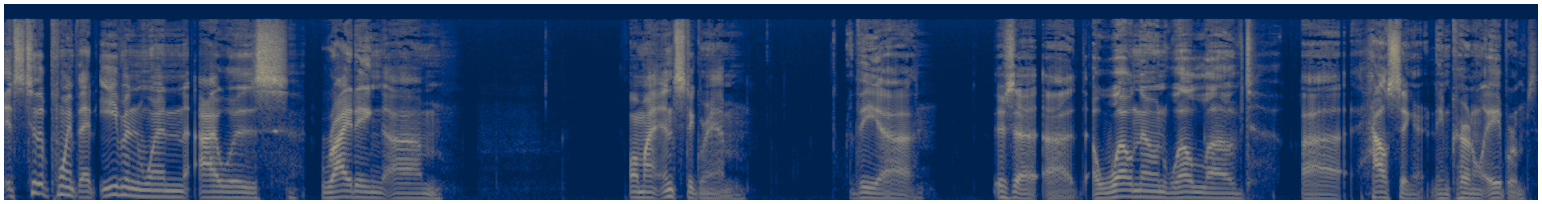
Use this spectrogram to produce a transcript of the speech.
it's to the point that even when I was writing um on my Instagram, the uh there's a a, a well-known, well-loved uh house singer named Colonel Abrams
